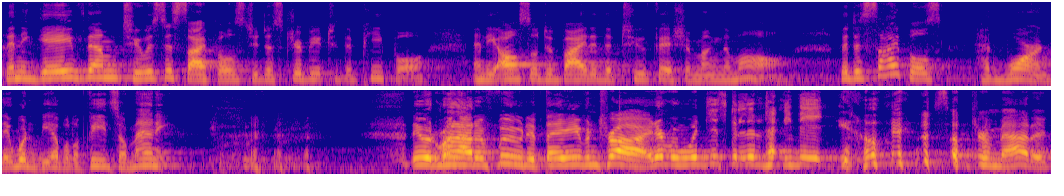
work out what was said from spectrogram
Then he gave them to his disciples to distribute to the people and he also divided the two fish among them all. The disciples had warned they wouldn't be able to feed so many. they would run out of food if they even tried. Everyone would just get a little tiny bit. You know, they're so dramatic.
